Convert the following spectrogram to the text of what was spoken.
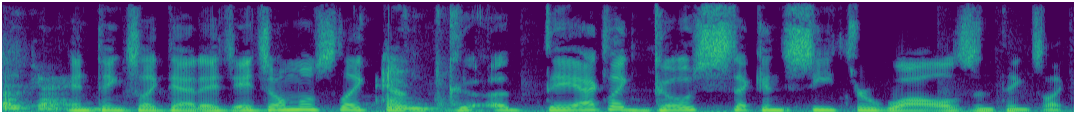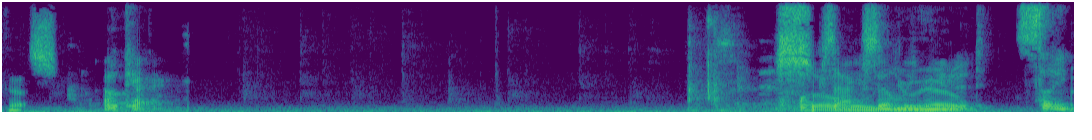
Okay. and things like that it's, it's almost like they're And- uh, they act like ghosts that can see through walls and things like this Okay. So Whoops, accidentally you have muted. It's like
